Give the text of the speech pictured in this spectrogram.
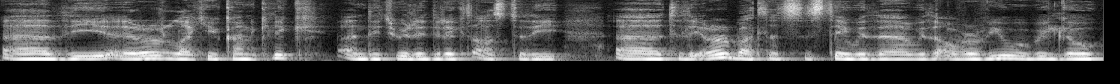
the error like you can click and it will redirect us to the uh, to the error, but let's stay with the, with the overview. We will go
